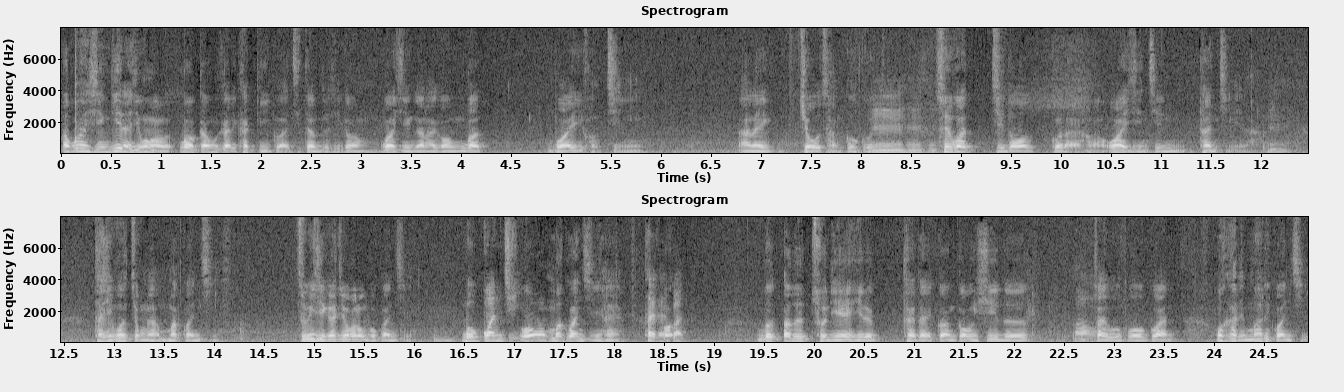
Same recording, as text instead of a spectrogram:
啊！我先囡仔时我我感觉家己较奇怪，一点就是讲，我先跟他讲，我不爱互钱，安尼纠缠过过点，所以我一路过来哈，我会认真趁钱啦。嗯，但是我从来毋捌管钱。做以前个种我拢无管钱，无管钱，我毋捌管钱嘿。太太管，无啊！都存年迄个太太管公司的财务保管，我家己毋捌咧管钱。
